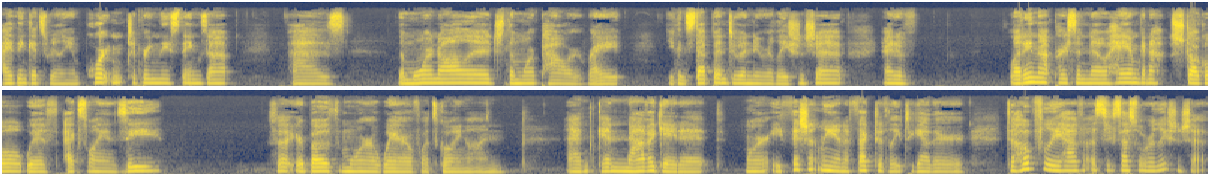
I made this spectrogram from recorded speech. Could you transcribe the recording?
I think it's really important to bring these things up as the more knowledge, the more power, right? You can step into a new relationship kind of letting that person know, hey, I'm going to struggle with X, Y, and Z so that you're both more aware of what's going on and can navigate it more efficiently and effectively together to hopefully have a successful relationship.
